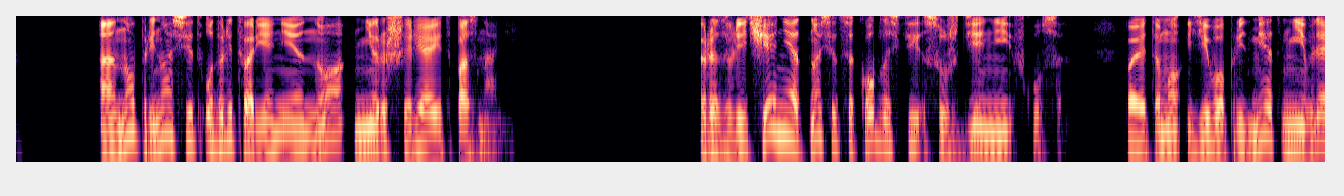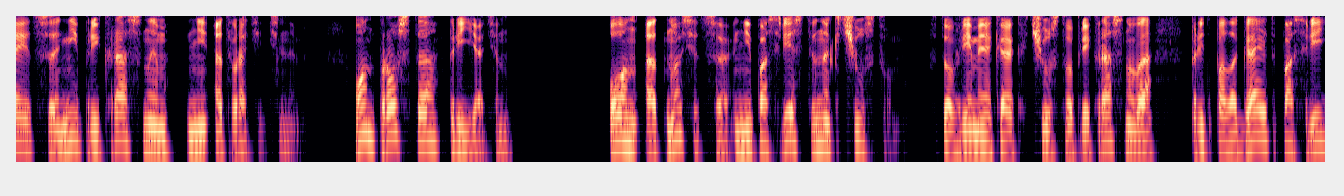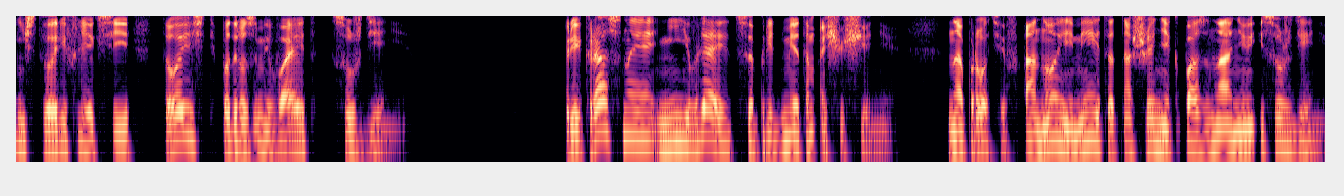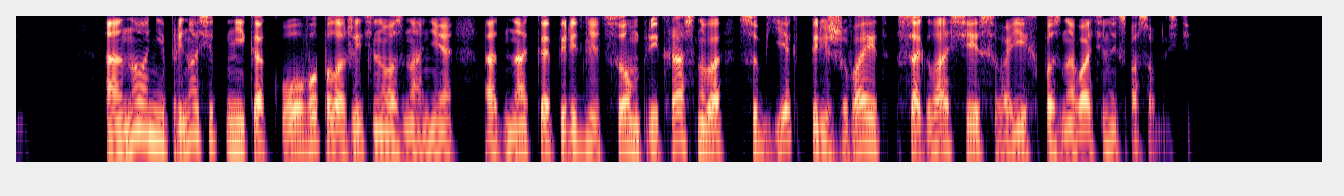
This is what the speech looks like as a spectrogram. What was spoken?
Оно приносит удовлетворение, но не расширяет познаний. Развлечение относится к области суждений вкуса поэтому его предмет не является ни прекрасным, ни отвратительным. Он просто приятен. Он относится непосредственно к чувствам, в то время как чувство прекрасного предполагает посредничество рефлексии, то есть подразумевает суждение. Прекрасное не является предметом ощущения. Напротив, оно имеет отношение к познанию и суждению оно не приносит никакого положительного знания, однако перед лицом прекрасного субъект переживает согласие своих познавательных способностей.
